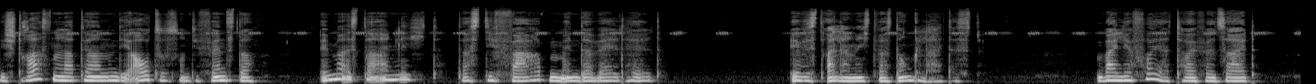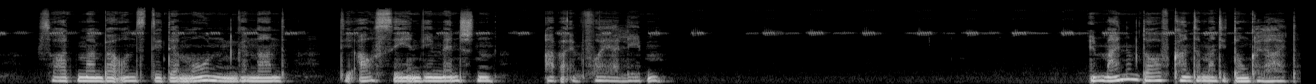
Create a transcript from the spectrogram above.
Die Straßenlaternen, die Autos und die Fenster, immer ist da ein Licht das die Farben in der Welt hält. Ihr wisst alle nicht, was Dunkelheit ist. Weil ihr Feuerteufel seid, so hat man bei uns die Dämonen genannt, die aussehen wie Menschen, aber im Feuer leben. In meinem Dorf kannte man die Dunkelheit.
